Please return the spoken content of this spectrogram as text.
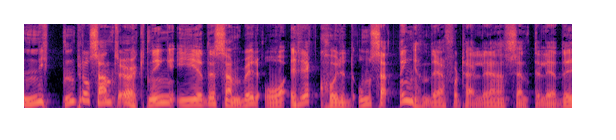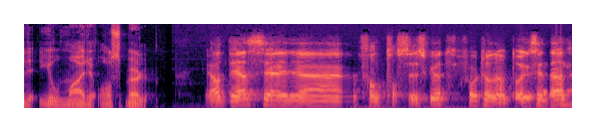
19% økning i desember og rekordomsetning. Det forteller senterleder Jomar Aasbøl. Ja, det ser eh, fantastisk ut for Trondheim Torg sin del.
